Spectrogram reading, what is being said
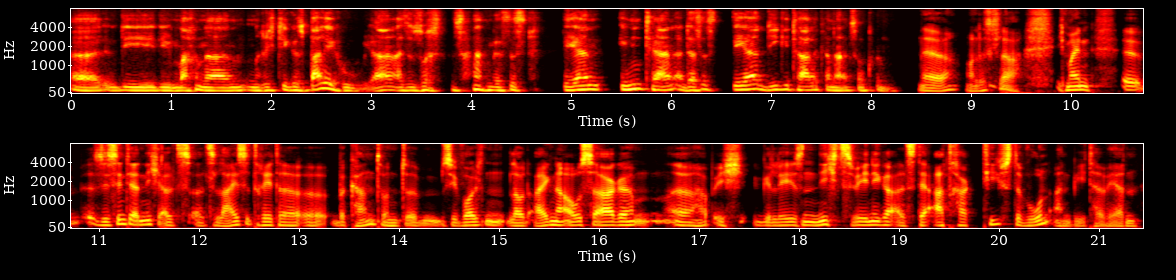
äh, die, die machen da ein richtiges Ballyhoo, ja. Also sozusagen, das ist deren intern, das ist der digitale Kanal zum Kunden. Ja, alles klar. Ich meine, äh, Sie sind ja nicht als, als Leisetreter äh, bekannt und äh, Sie wollten laut eigener Aussage, äh, habe ich gelesen, nichts weniger als der attraktivste Wohnanbieter werden.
